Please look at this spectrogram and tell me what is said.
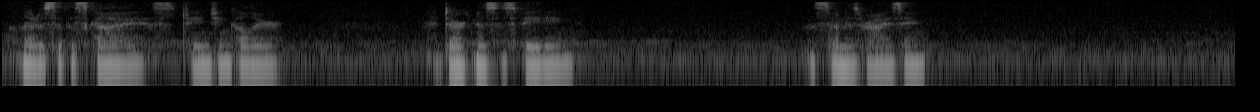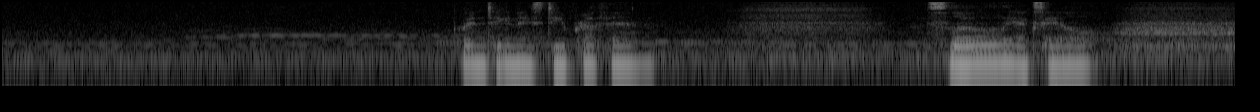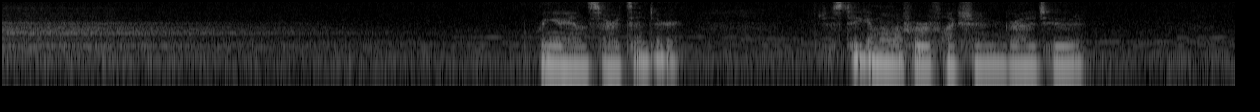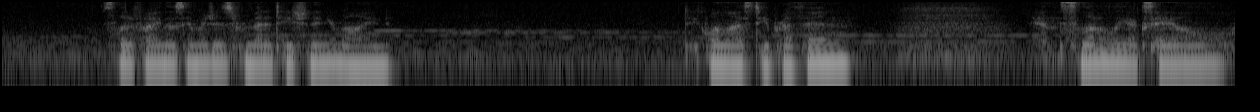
you'll notice that the sky is changing color, and darkness is fading, the sun is rising. Go ahead and take a nice deep breath in. And slowly exhale. Bring your hands to heart center. Just take a moment for reflection, gratitude, solidifying those images for meditation in your mind. Take one last deep breath in and slowly exhale.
